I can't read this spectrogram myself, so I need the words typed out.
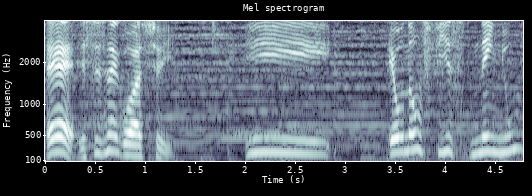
é, esses negócios aí. E eu não fiz nenhum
